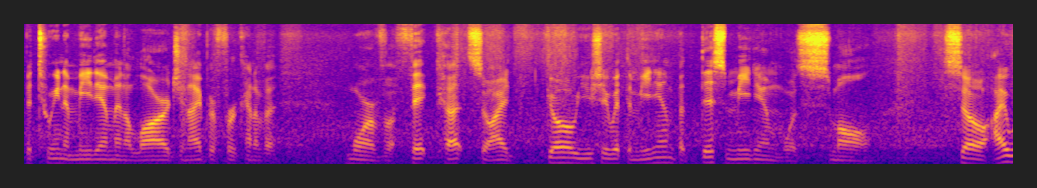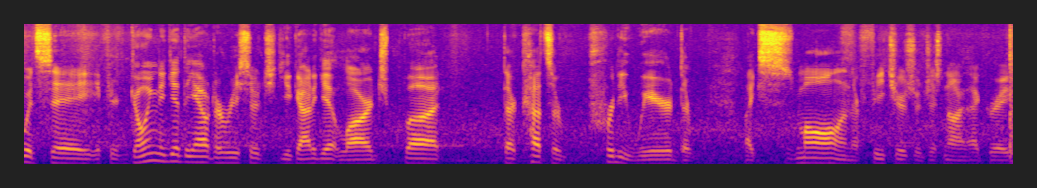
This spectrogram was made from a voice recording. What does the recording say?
between a medium and a large and I prefer kind of a more of a fit cut so I go usually with the medium but this medium was small so I would say if you're going to get the outdoor research, you got to get large, but their cuts are pretty weird. They're like small and their features are just not that great.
